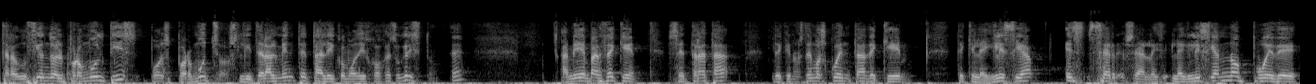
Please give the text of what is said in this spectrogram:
traduciendo el promultis, pues por muchos, literalmente, tal y como dijo Jesucristo. ¿eh? A mí me parece que se trata de que nos demos cuenta de que, de que la Iglesia es ser, o sea, la Iglesia no puede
